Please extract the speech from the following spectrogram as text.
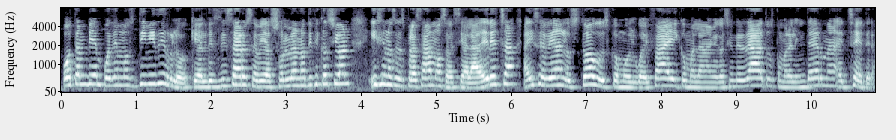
O también podemos dividirlo, que al deslizar se vea solo la notificación y si nos desplazamos hacia la derecha, ahí se vean los toggles como el wifi, como la navegación de datos, como la linterna, etc.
